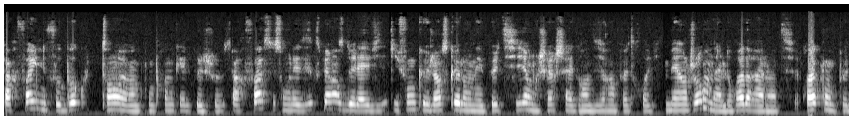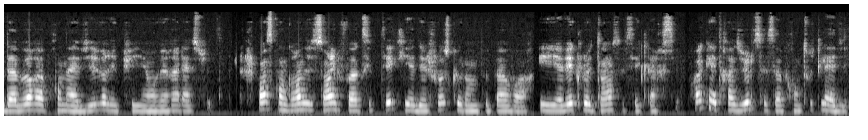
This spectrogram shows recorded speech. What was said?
Parfois, il nous faut beaucoup de temps avant de comprendre quelque chose. Parfois, ce sont les expériences de la vie qui font que lorsque l'on est petit, on cherche à grandir un peu trop vite. Mais un jour, on a le droit de ralentir. Je crois qu'on peut d'abord apprendre à vivre et puis on verra la suite. Je pense qu'en grandissant, il faut accepter qu'il y a des choses que l'on ne peut pas voir. Et avec le temps, ça s'éclaircit. Je crois qu'être adulte, ça s'apprend toute la vie.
